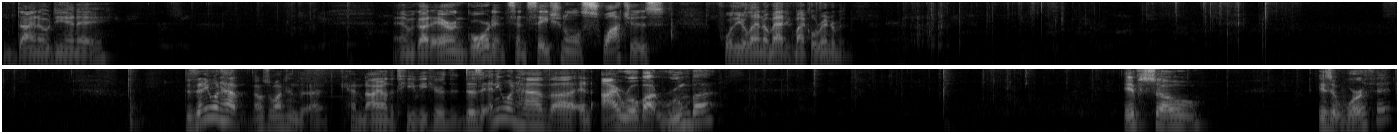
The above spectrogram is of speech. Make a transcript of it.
Dino DNA. And we got Aaron Gordon, sensational swatches for the Orlando Magic, Michael Rinderman. Does anyone have? I was watching. The, I had an eye on the TV here. Does anyone have uh, an iRobot Roomba? If so, is it worth it?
